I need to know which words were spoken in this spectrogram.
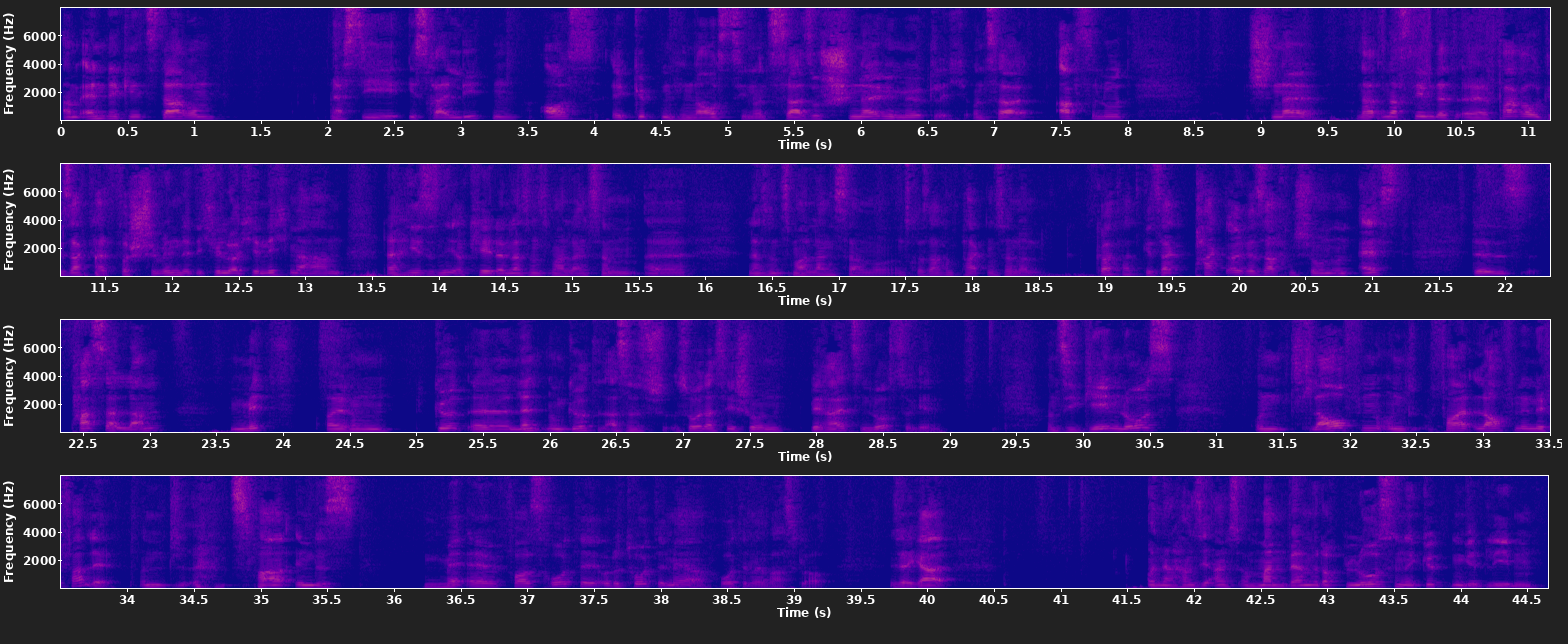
am Ende geht es darum, dass die Israeliten aus Ägypten hinausziehen und zwar so schnell wie möglich und zwar absolut schnell. Na, nachdem der äh, Pharao gesagt hat, verschwindet, ich will euch hier nicht mehr haben, da hieß es nicht, okay, dann lass uns mal langsam, äh, lass uns mal langsam unsere Sachen packen, sondern Gott hat gesagt, packt eure Sachen schon und esst das Passalam mit euren Gürt, äh, Lenden umgürtet, also so, dass sie schon bereit sind, loszugehen. Und sie gehen los und laufen und laufen in eine Falle. Und zwar in das äh, vor das Rote oder Tote Meer. Rote Meer war es, glaube ich. Ist ja egal. Und dann haben sie Angst, oh Mann, wären wir doch bloß in Ägypten geblieben.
